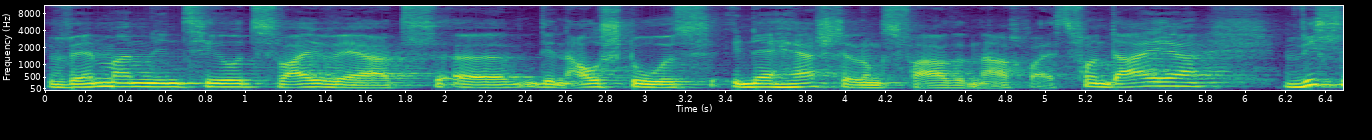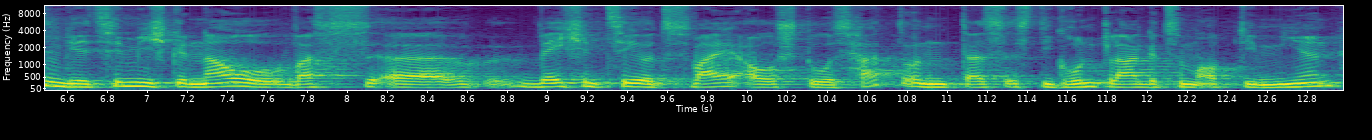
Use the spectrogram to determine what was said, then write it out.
wenn man den CO2-Wert, äh, den Ausstoß in der Herstellungsphase nachweist. Von daher wissen wir ziemlich genau, was, äh, welchen CO2-Ausstoß hat und das ist die Grundlage zum Optimieren.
